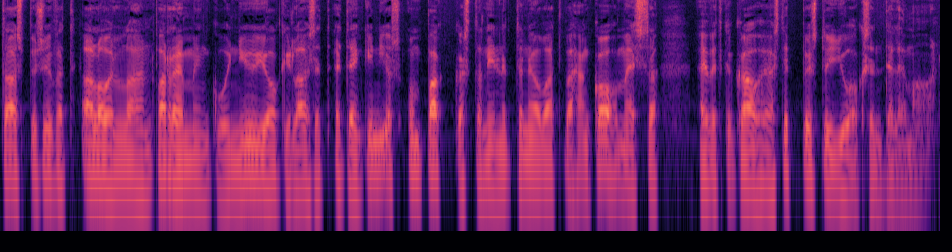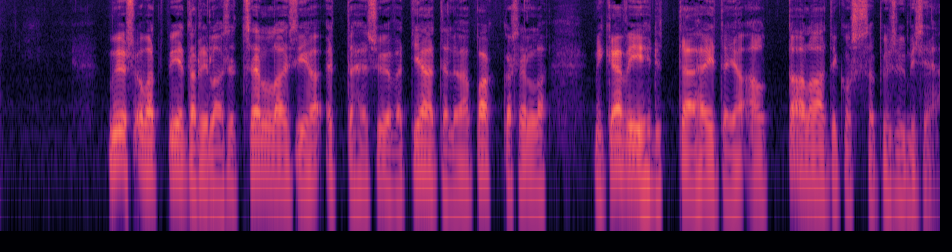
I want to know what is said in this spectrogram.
taas pysyvät aloillaan paremmin kuin New Yorkilaiset, etenkin jos on pakkasta niin, että ne ovat vähän kohmeessa, eivätkä kauheasti pysty juoksentelemaan. Myös ovat pietarilaiset sellaisia, että he syövät jäätelöä pakkasella, mikä viihdyttää heitä ja auttaa laatikossa pysymiseen.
